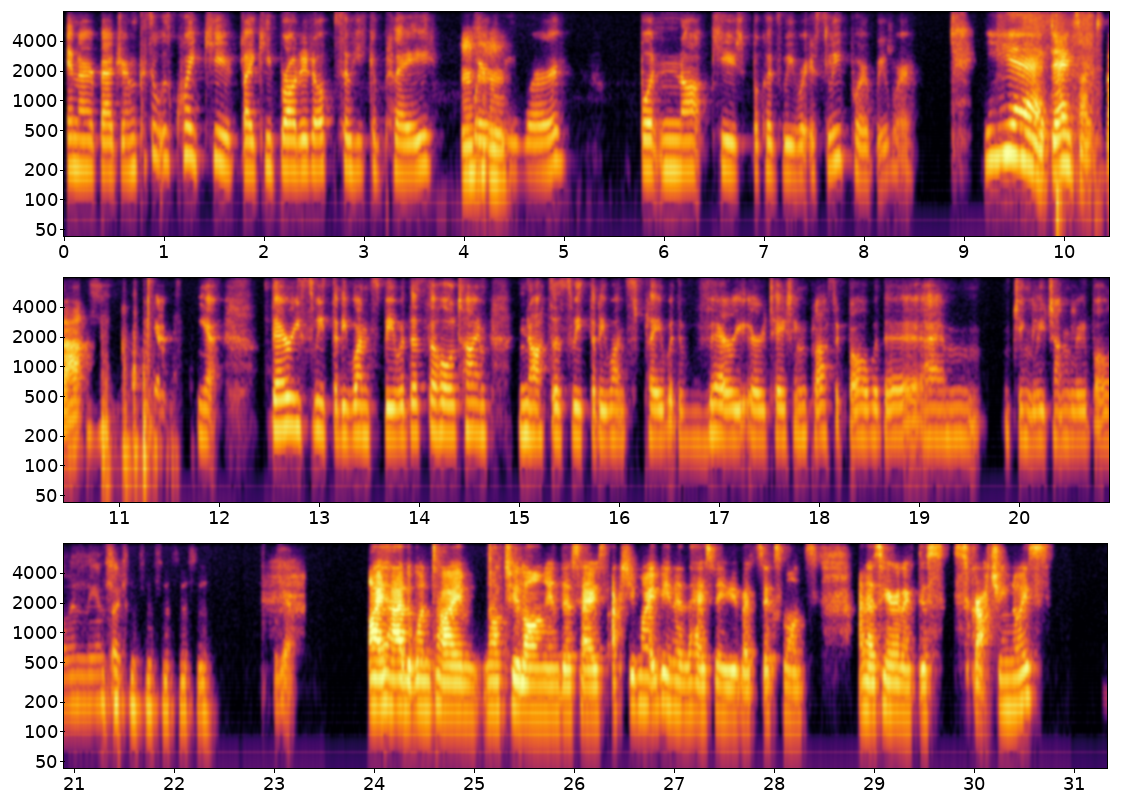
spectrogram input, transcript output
in our bedroom because it was quite cute. Like he brought it up so he could play where Mhm. we were, but not cute because we were asleep where we were. Yeah. Downside to that. Yeah, Yeah. Very sweet that he wants to be with us the whole time. Not so sweet that he wants to play with a very irritating plastic ball with a um jingly jangly ball in the inside. Yeah. I had one time not too long in this house. Actually, might have been in the house maybe about six months, and I was hearing like this scratching noise,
